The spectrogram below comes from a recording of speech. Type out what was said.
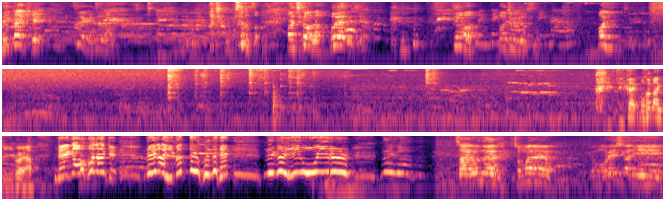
내가 할게. 내가 수야, 괜찮아. 아, 잠깐, 미쳤어. 아, 잠깐만, 나뭐 해야 되지? 잠깐만. 아, 저기 졌어. 아, 이... 내가 원한 게 이거야. 내가 원한 게 내가 이것 때문에 내가 이 오이를 내가 자, 여러분들 정말 좀 오랜 시간이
